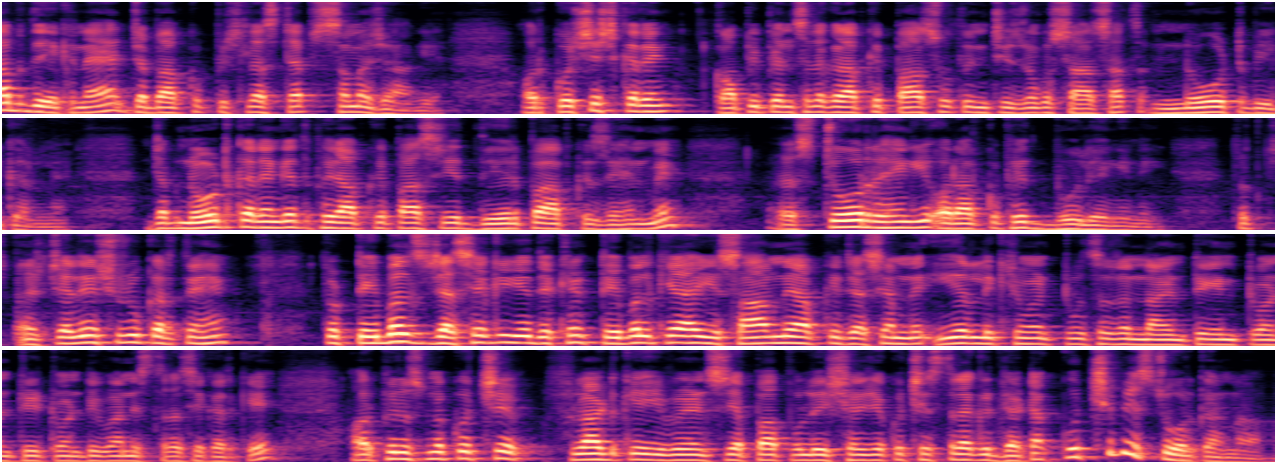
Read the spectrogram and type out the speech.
तब देखना है जब आपको पिछला स्टेप समझ आ गया। और कोशिश करें, कॉपी पेंसिल अगर आपके पास हो तो इन चीज़ों को साथ साथ नोट भी कर लें। जब नोट करेंगे तो फिर आपके पास ये देर पर आपके जहन में स्टोर रहेंगी और आपको फिर भूलेंगी नहीं। तो चलिए शुरू करते हैं। तो टेबल्स जैसे कि ये देखें टेबल क्या है? ये सामने आपके, जैसे हमने ईयर लिखे हुए हैं two thousand nineteen twenty twenty one इस तरह से करके। और फिर उसमें कुछ फ्लड के इवेंट्स या पॉपुलेशन या कुछ इस तरह के डाटा कुछ भी स्टोर करना हो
